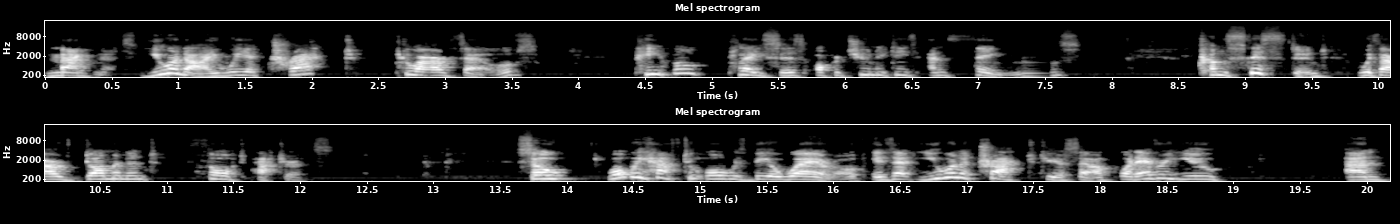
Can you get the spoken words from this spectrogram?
magnets. You and I, we attract to ourselves people, places, opportunities, and things consistent with our dominant thought patterns. So what we have to always be aware of is that you will attract to yourself whatever you um,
